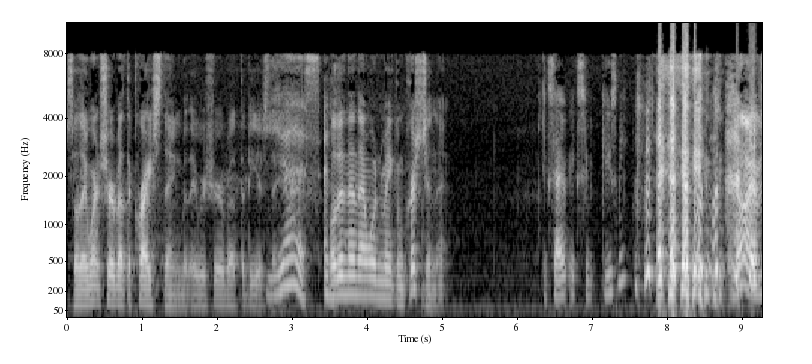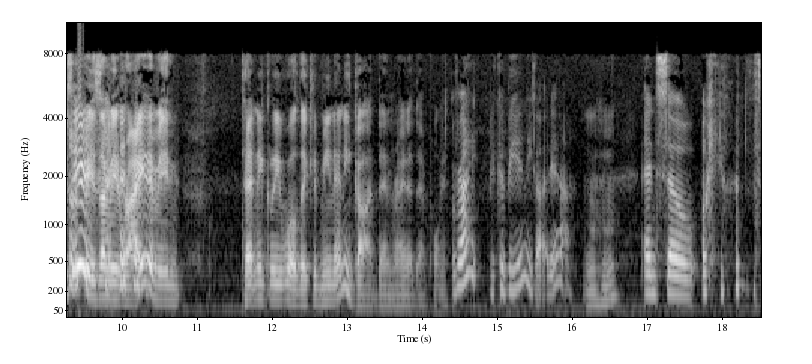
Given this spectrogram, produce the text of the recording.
so they weren't sure about the Christ thing, but they were sure about the deist thing. Yes. And Well, then, then that wouldn't make them Christian then. Excuse me. no, I'm serious. I mean, right? I mean, technically, well, they could mean any god then, right? At that point. right. It could be any God. Yeah. Mm-hmm. And so, okay, this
